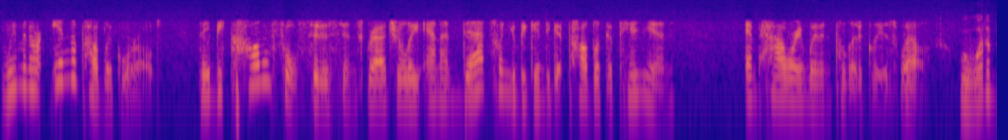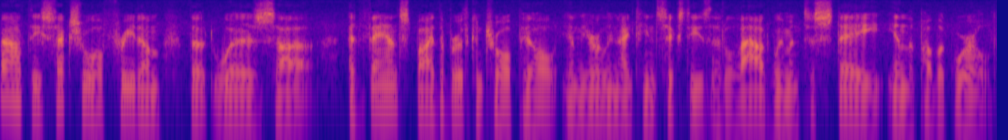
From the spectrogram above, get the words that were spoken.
women are in the public world. They become full citizens gradually, and that's when you begin to get public opinion empowering women politically as well. Well, what about the sexual freedom that was uh, advanced by the birth control pill in the early 1960s that allowed women to stay in the public world?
